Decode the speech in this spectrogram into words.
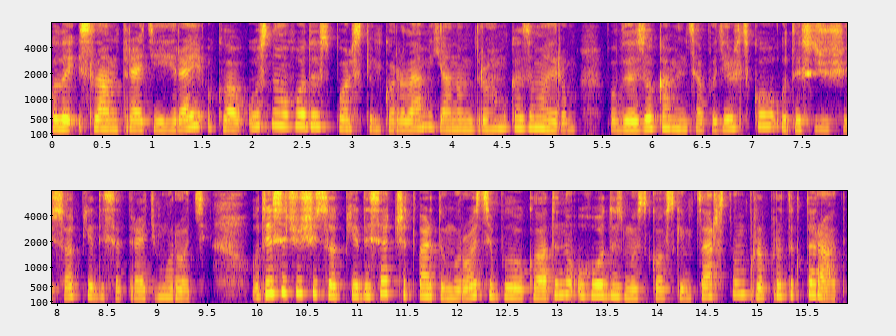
коли Іслам III Гірей уклав усну угоду з польським королем Яном II Казимиром поблизу Кам'янця-Подільського у 1653 році. У 1654 році було укладено угоду з Московським царством про протекторат.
